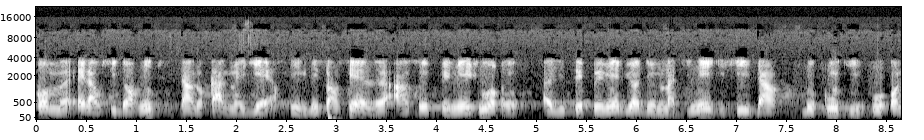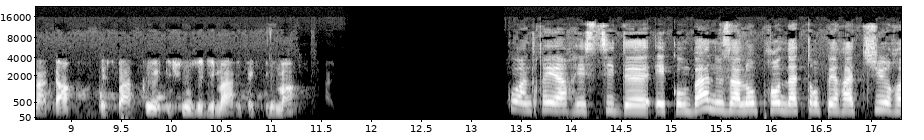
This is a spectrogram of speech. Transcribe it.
comme elle a aussi dormi dans le calme hier. C'est l'essentiel en ce premier jour, euh, ces premiers jours de matinée ici dans le Kunki, où on attend, n'est-ce pas, que les choses démarrent effectivement André Aristide et Combat, nous allons prendre la température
